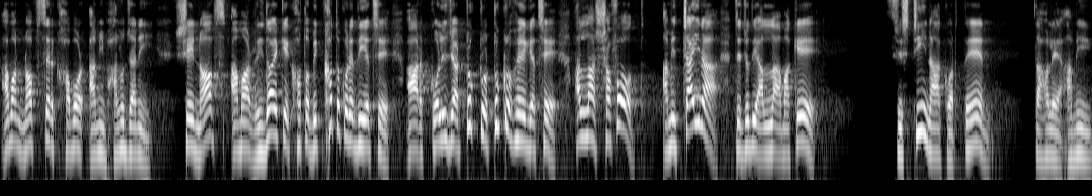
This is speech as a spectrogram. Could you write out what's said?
আমার নফসের খবর আমি ভালো জানি। সেই নফস আমার হৃদয়কে ক্ষত বিক্ষত করে দিয়েছে আর কলিজা টুকরো টুকরো হয়ে গেছে। আল্লাহ শপথ আমি চাই না যে যদি আল্লাহ আমাকে সৃষ্টি না করতেন, তাহলে আমি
